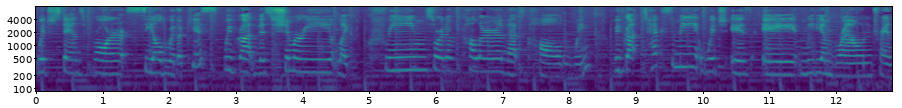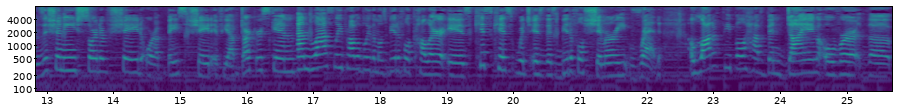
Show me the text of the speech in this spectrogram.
which stands for sealed with a kiss. We've got this shimmery, like cream sort of color that's called Wink. We've got Text Me, which is a medium brown transitiony sort of shade or a base shade if you have darker skin. And lastly, probably the most beautiful color is Kiss Kiss, which is this beautiful shimmery red. A lot of people have been dying over the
